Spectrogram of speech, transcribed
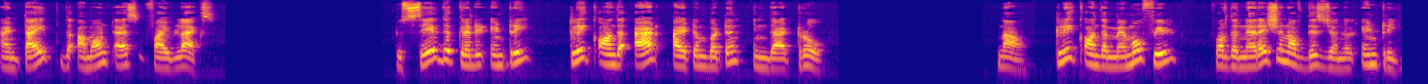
and type the amount as 5 lakhs. To save the credit entry, click on the add item button in that row. Now click on the memo field for the narration of this journal entry.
